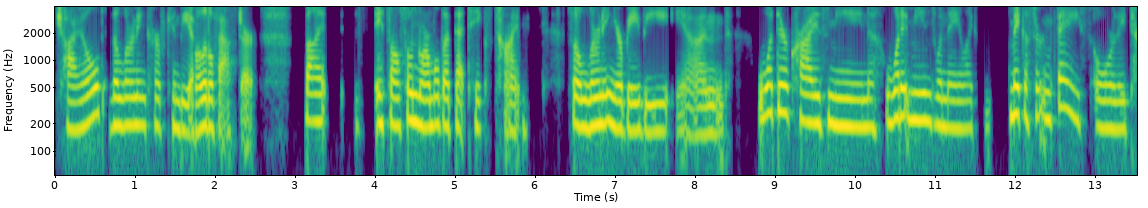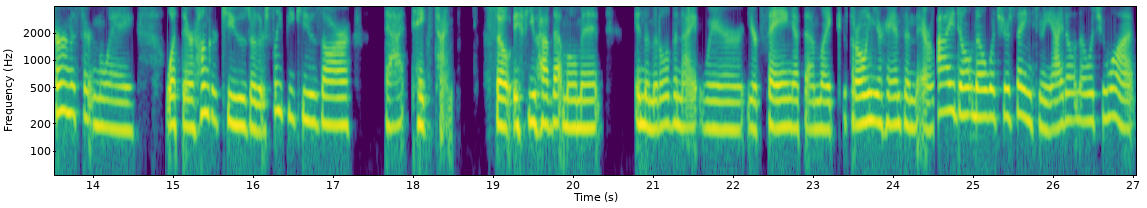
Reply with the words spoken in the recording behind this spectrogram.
child. The learning curve can be a little faster, but it's also normal that that takes time. So, learning your baby and what their cries mean, what it means when they like make a certain face or they turn a certain way, what their hunger cues or their sleepy cues are, that takes time. So if you have that moment in the middle of the night where you're saying at them, like throwing your hands in there, I don't know what you're saying to me. I don't know what you want.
